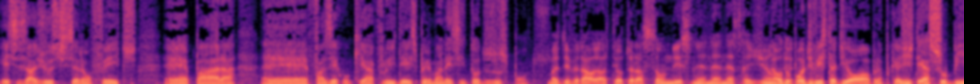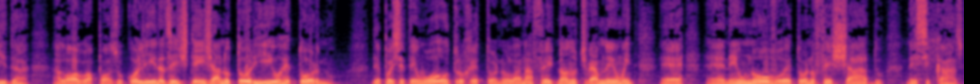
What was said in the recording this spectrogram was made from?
esses ajustes serão feitos é, para é, fazer com que a fluidez permaneça em todos os pontos. Mas deverá ter alteração nesse, né, né, nessa região? Não do ponto de vista de obra, porque a gente tem a subida logo após o Colinas, a gente tem já no Tori o retorno. Depois você tem um outro retorno lá na frente. Nós não tivemos nenhum, é, é, nenhum novo retorno fechado nesse caso.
